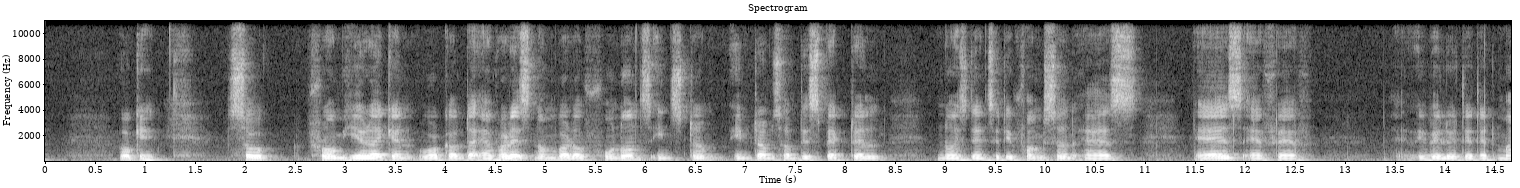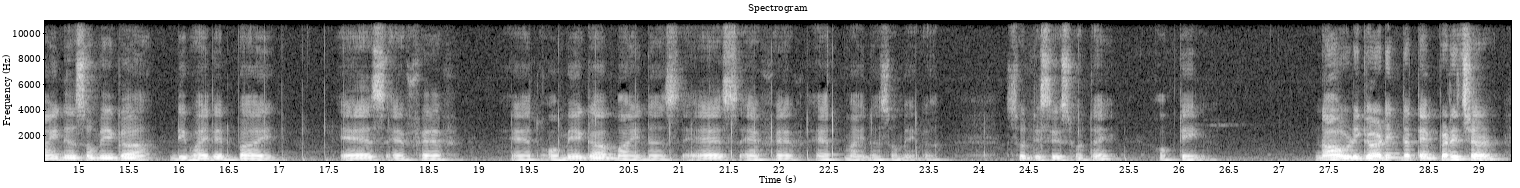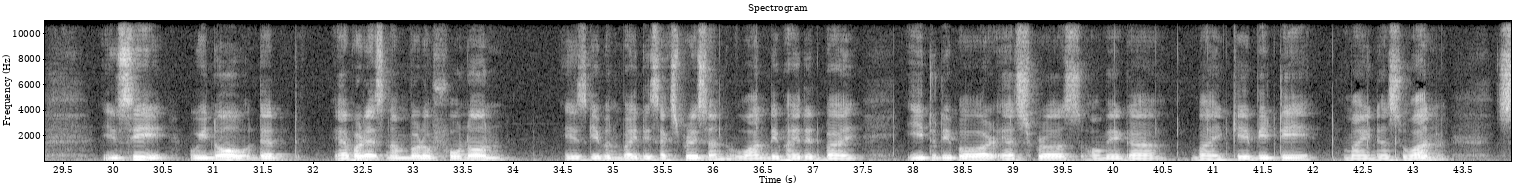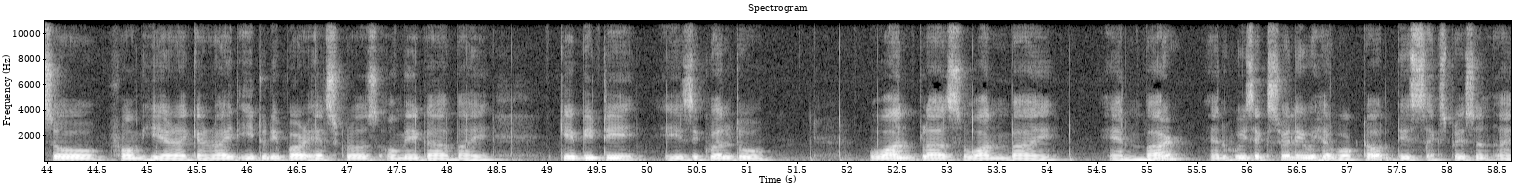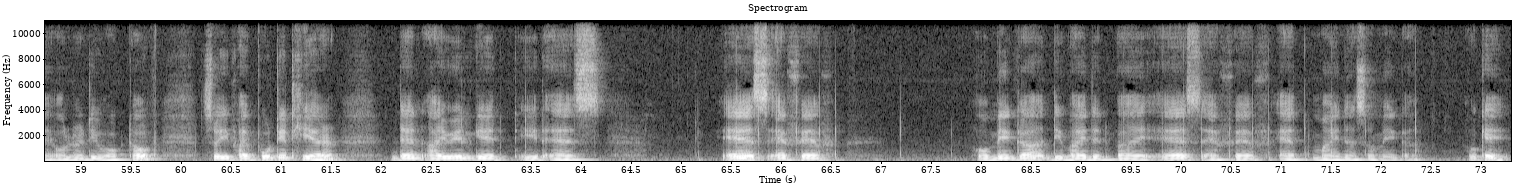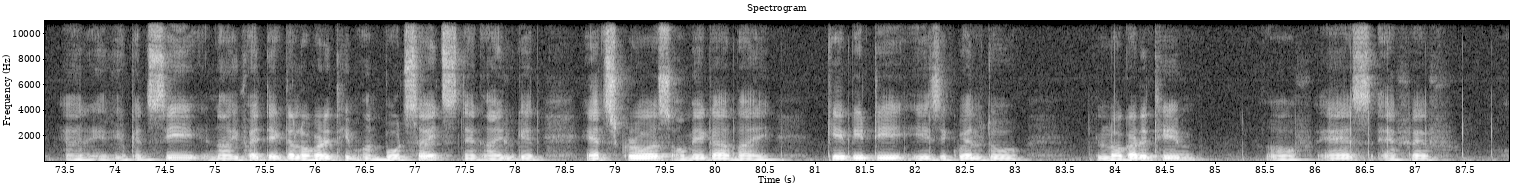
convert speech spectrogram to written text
Okay so from here I can work out the average number of phonons in, term, in terms of the spectral noise density function as SFF evaluated at minus omega divided by SFF at omega minus SFF at minus omega. So this is what I obtain. Now regarding the temperature, you see we know that average number of phonon is given by this expression 1 divided by e to the power h cross omega by kbt minus 1 so from here I can write e to the power h cross omega by kbt is equal to 1 plus 1 by n bar. And which actually we have worked out? This expression I already worked out. So if I put it here then I will get it as SFF omega divided by SFF at minus omega. Okay and you can see now if I take the logarithm on both sides then I will get h cross omega by kbt is equal to logarithm of SFF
